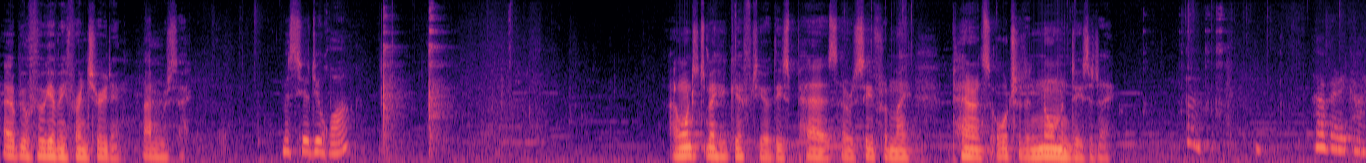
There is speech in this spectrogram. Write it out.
I hope you'll forgive me for intruding, Madame Rousset. Monsieur Duroy? I wanted to make a gift to you of these pears I received from my parents' orchard in Normandy today. Oh, how very kind.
